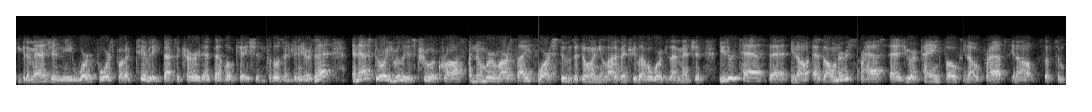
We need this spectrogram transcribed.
you can imagine the workforce productivity that's occurred at that location for those engineers. And that, and that story really is true across a number of our sites where our students are doing a lot of entry level work, as I mentioned. These are tasks that, you know, as owners, perhaps as you are paying folks, you know, perhaps, you know, some, some,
